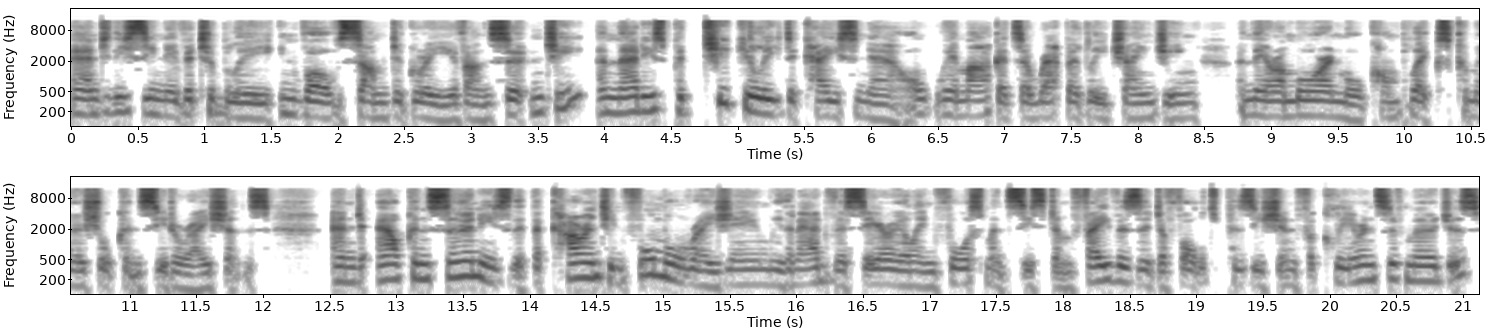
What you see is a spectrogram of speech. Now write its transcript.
and this inevitably involves some degree of uncertainty. And that is particularly the case now where markets are rapidly changing and there are more and more complex commercial considerations. And our concern is that the current informal regime with an adversarial enforcement system favours a default position for clearance of mergers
